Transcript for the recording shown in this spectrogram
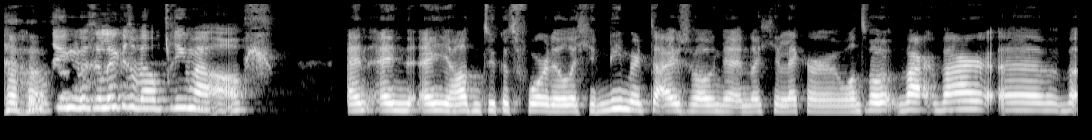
dat ging me gelukkig wel prima af. En, en, en je had natuurlijk het voordeel dat je niet meer thuis woonde en dat je lekker. Want waar, waar, uh,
